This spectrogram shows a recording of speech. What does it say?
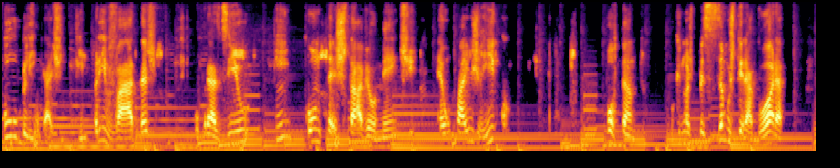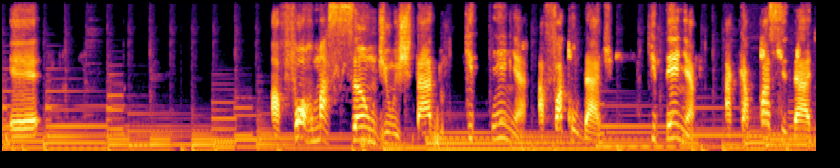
públicas e privadas, o Brasil incontestavelmente é um país rico. Portanto, o que nós precisamos ter agora é a formação de um Estado que tenha a faculdade, que tenha a capacidade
